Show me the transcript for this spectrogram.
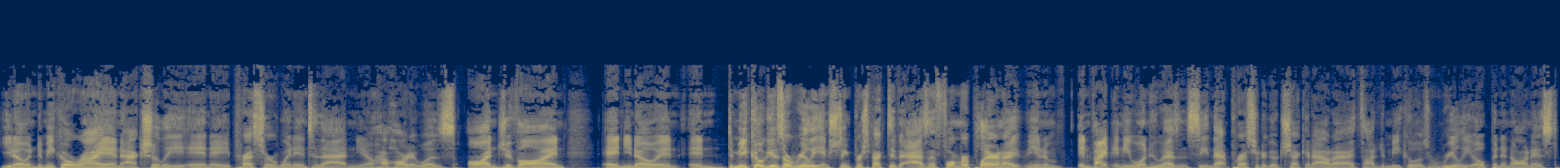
You know, and DeMeco Ryan actually in a presser went into that and, you know, how hard it was on Javon. And you know, and and DeMeco gives a really interesting perspective as a former player, and I you know invite anyone who hasn't seen that presser to go check it out. I, I thought DeMeco was really open and honest,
